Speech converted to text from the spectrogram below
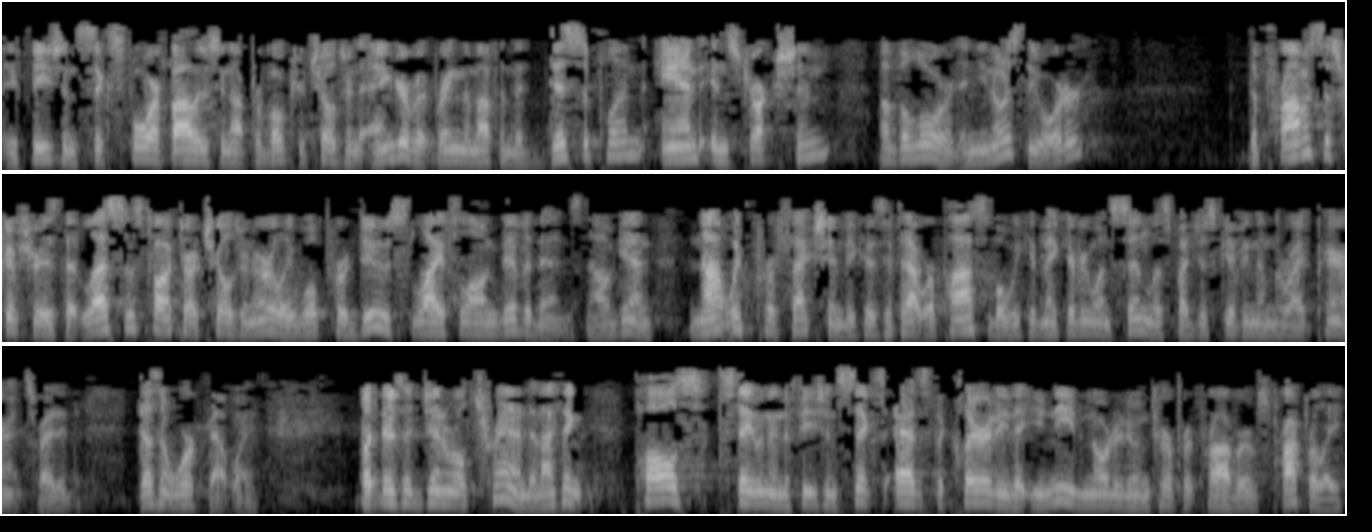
Ephesians 6, 4, fathers do not provoke your children to anger, but bring them up in the discipline and instruction of the Lord. And you notice the order? The promise of Scripture is that lessons taught to our children early will produce lifelong dividends. Now, again, not with perfection, because if that were possible, we could make everyone sinless by just giving them the right parents, right? It doesn't work that way. But there's a general trend, and I think Paul's statement in Ephesians 6 adds the clarity that you need in order to interpret Proverbs properly.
